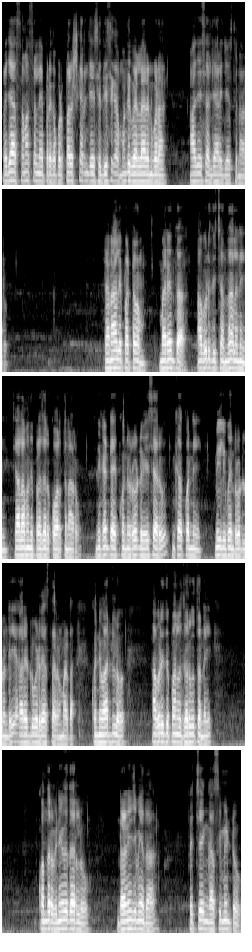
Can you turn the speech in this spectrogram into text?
ప్రజా సమస్యలను ఎప్పటికప్పుడు పరిష్కారం చేసే దిశగా ముందుకు వెళ్ళాలని కూడా ఆదేశాలు జారీ చేస్తున్నారు. తెనాలి పట్టణం మరింత అభివృద్ధి చెందాలని చాలామంది ప్రజలు కోరుతున్నారు. ఎందుకంటే కొన్ని రోడ్లు వేశారు ఇంకా కొన్ని మిగిలిపోయిన రోడ్లు ఉన్నాయి ఆ రోడ్లు కూడా వేస్తారనమాట కొన్ని వార్డుల్లో అభివృద్ధి పనులు జరుగుతున్నాయి. కొందరు వినియోగదారులు డ్రైనేజీ మీద ప్రత్యేకంగా సిమెంటు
